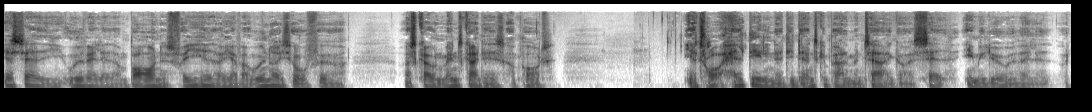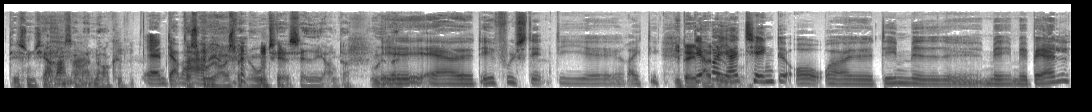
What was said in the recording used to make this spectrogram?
Jeg sad i udvalget om borgernes frihed, og jeg var udenrigsordfører og skrev en menneskerettighedsrapport. Jeg tror, halvdelen af de danske parlamentarikere sad i Miljøudvalget, og det synes jeg Der var altså var mange. nok. Jamen, der, var, Der skulle jo også være nogen til at sidde i andre udvalg. Det er, det er fuldstændig øh, rigtigt. I dag Der, er hvor det jo- jeg tænkte over øh, det med, øh, med, med Bertel,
